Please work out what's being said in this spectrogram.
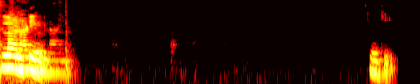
स्लांटिंग जी।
